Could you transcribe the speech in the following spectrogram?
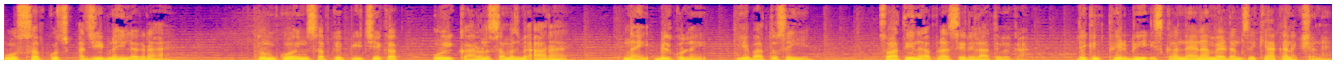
वो सब कुछ अजीब नहीं लग रहा है। तुमको इन सब के पीछे का कोई कारण समझ में आ रहा है? नहीं, बिल्कुल नहीं। ये बात तो सही है। स्वाति ने अपना सिर हिलाते हुए कहा, लेकिन फिर भी इसका नैना मैडम से क्या कनेक्शन है?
